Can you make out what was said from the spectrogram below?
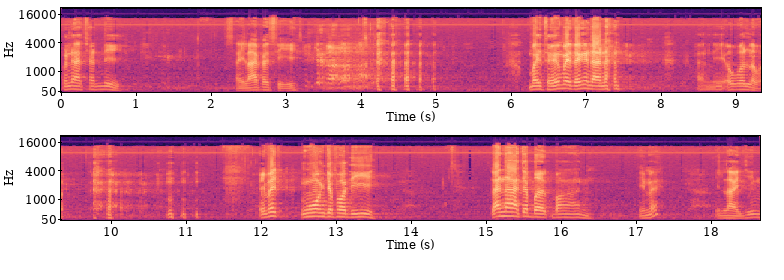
หัวหน้าชั้นนี่ ใส่ร้ายภาษี ไม่ถึงไม่ถึงขนาดนั้น อันนี้โอเวอร์โหลดเห็นไหมงวงจะพอดี และหน้าจะเบิกบาน เห็นไหมไหลยิ้ม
